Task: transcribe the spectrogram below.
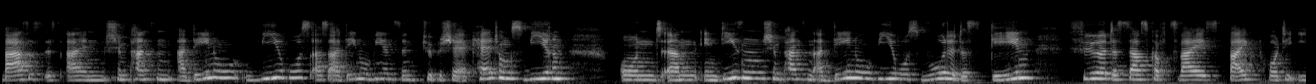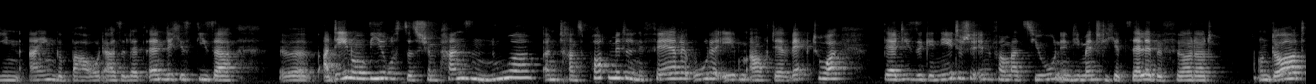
Basis ist ein Schimpansen-Adenovirus. Also Adenoviren sind typische Erkältungsviren. Und ähm, in diesen Schimpansen-Adenovirus wurde das Gen für das SARS-CoV-2-Spike-Protein eingebaut. Also letztendlich ist dieser äh, Adenovirus des Schimpansen nur ein Transportmittel, eine Fähre oder eben auch der Vektor, der diese genetische Information in die menschliche Zelle befördert. Und dort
